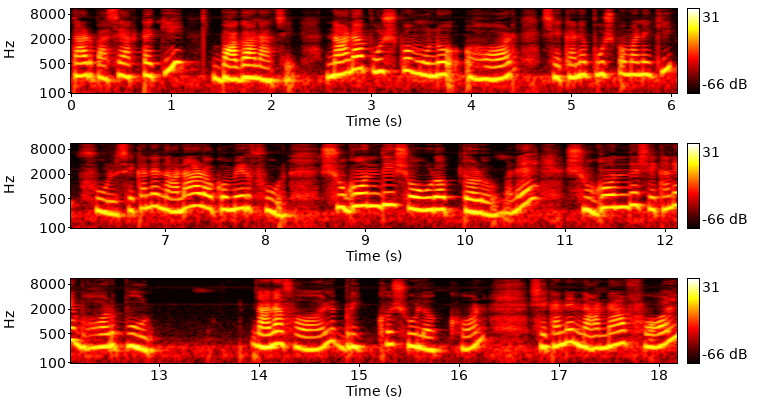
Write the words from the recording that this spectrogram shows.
তার পাশে একটা কি? বাগান আছে। নানা পুষ্প মনোহর, সেখানে পুষ্প মানে কি? ফুল। সেখানে নানা রকমের ফুল। সুগন্ধি সৌরভতর মানে সুগন্ধে সেখানে ভরপুর। নানা ফল, বৃক্ষ সুলক্ষণ, সেখানে নানা ফল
